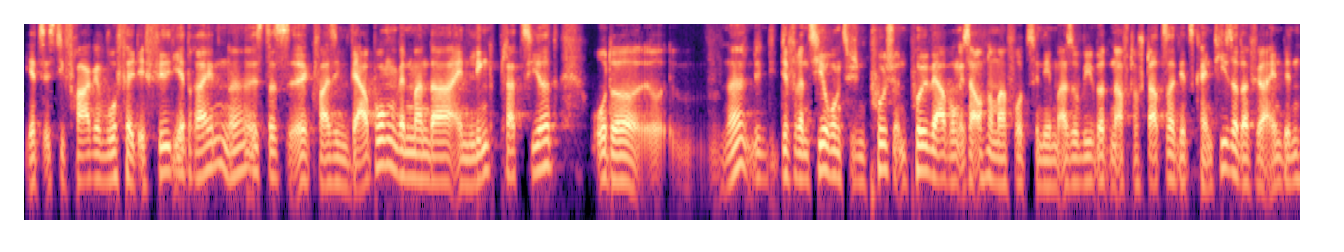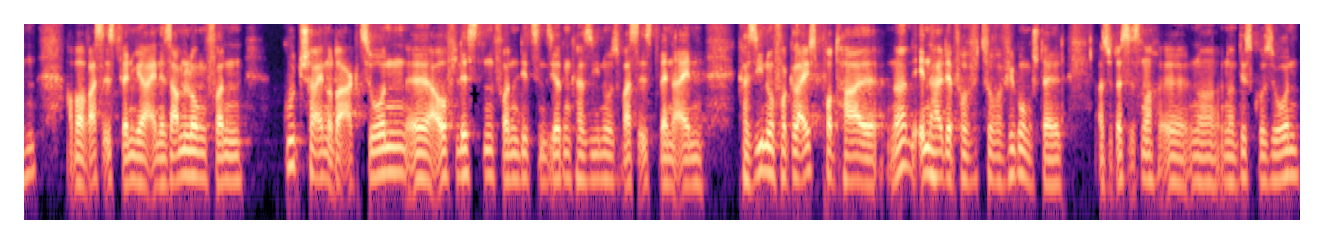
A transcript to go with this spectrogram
Jetzt ist die Frage, wo fällt Affiliate rein? Ne? Ist das äh, quasi Werbung, wenn man da einen Link platziert? Oder äh, ne, die Differenzierung zwischen Push- und Pull-Werbung ist ja auch nochmal vorzunehmen. Also wir würden auf der Startseite jetzt keinen Teaser dafür einbinden. Aber was ist, wenn wir eine Sammlung von Gutschein oder Aktionen äh, auflisten von lizenzierten Casinos. Was ist, wenn ein Casino-Vergleichsportal ne, Inhalte für, zur Verfügung stellt? Also das ist noch äh, eine, eine Diskussion.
